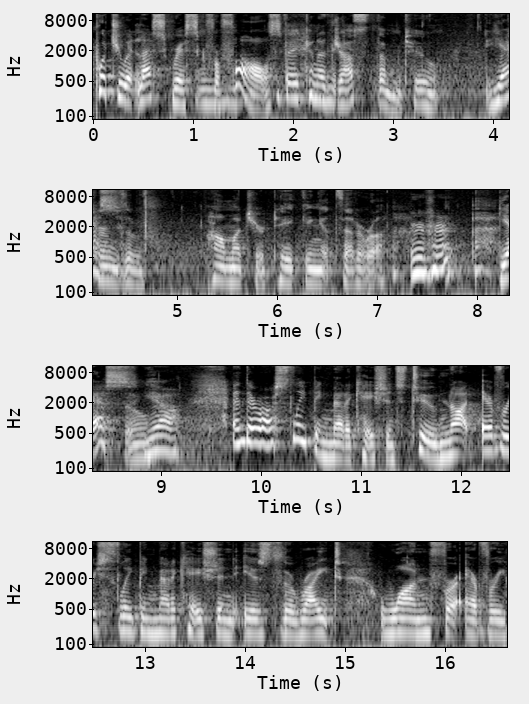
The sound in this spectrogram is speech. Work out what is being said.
put you at less risk for mm-hmm. falls. They can adjust them too, in Yes. terms of how much you're taking, et cetera. Yes, So- yeah. And there are sleeping medications too. Not every sleeping medication is the right one for every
